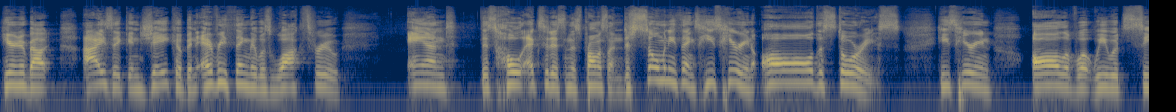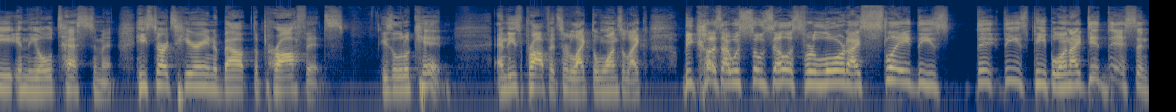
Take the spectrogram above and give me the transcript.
hearing about Isaac and Jacob and everything that was walked through. And this whole Exodus and this promised land. There's so many things. He's hearing all the stories. He's hearing all of what we would see in the Old Testament. He starts hearing about the prophets. He's a little kid. And these prophets are like the ones are like, because I was so zealous for the Lord, I slayed these, these people and I did this. And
